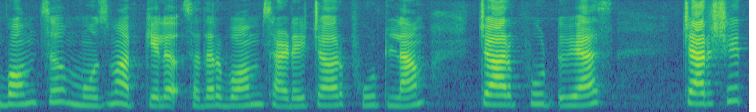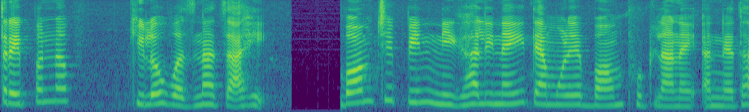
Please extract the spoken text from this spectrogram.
बॉम्बचं मोजमाप केलं. सदर बॉम्ब साडेचार फूट लांब चार फूट व्यास चारशे त्रेपन्न किलो वजनाचा आहे. बॉम्बची पिन निघाली नाही त्यामुळे बॉम्ब फुटला नाही. अन्यथा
